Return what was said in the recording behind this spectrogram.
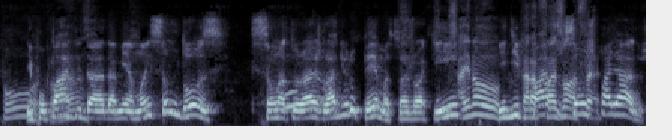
Pô, e por claro. parte da, da minha mãe são doze, que são naturais lá de Urupema, São Joaquim. e de cara fato são fe... espalhados.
